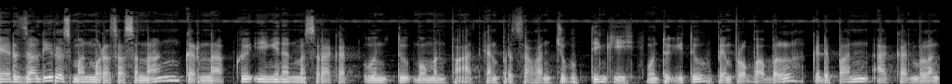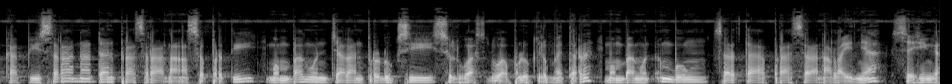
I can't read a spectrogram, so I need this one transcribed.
Erzaldi Resman merasa senang karena keinginan masyarakat untuk memanfaatkan persawahan cukup tinggi. Untuk itu, Pemprov Babel ke depan akan melengkapi sarana dan prasarana seperti membangun jalan produksi seluas 20 km, membangun embung, serta prasarana lainnya sehingga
